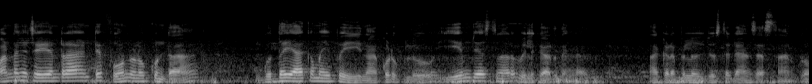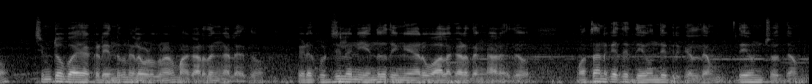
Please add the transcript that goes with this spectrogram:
పండగ చేయండిరా అంటే ఫోన్ నొక్కుంటా. గుద్ద యాకమైపోయి నా కొడుకులు ఏం చేస్తున్నారో వీళ్ళకి అర్థం కాదు. అక్కడ పిల్లలు చూస్తే డ్యాన్స్ వేస్తున్నారు బ్రో. బాయ్ అక్కడ ఎందుకు నిలబడుకున్నారో మాకు అర్థం కాలేదు. ఇక్కడ కుర్చీలని ఎందుకు దిగారో వాళ్ళకి అర్థం కాలేదు. మొత్తానికైతే దేవుని దగ్గరికి వెళ్దాం దేవుని చూద్దాం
